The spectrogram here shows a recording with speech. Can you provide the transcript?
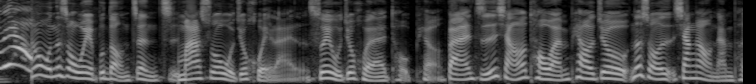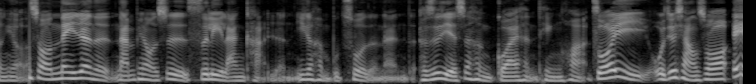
票。”然后我那时候我也不懂政治，我妈说我就回来了，所以我就回来投票。本来只是想要投完票就那时候香港有男朋友，那时候那一任的男朋友是斯里兰卡人，一个很不错的男的，可是也是很乖很听话，所以我就想说：“哎，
